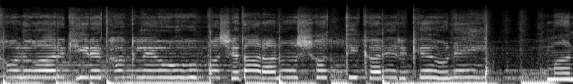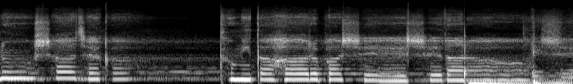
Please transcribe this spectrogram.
ফলোয়ার ঘিরে থাকলেও পাশে দাঁড়ানো সত্যিকারের কেউ নেই। মানুষ আজ একা তুমি তাহার পাশে এসে দাঁড়াও। এসে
